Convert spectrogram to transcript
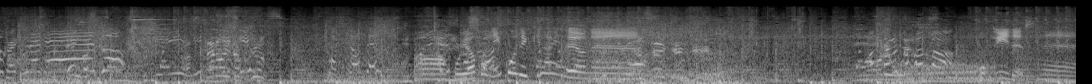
解。アステロイドあーこれやっぱ2個できないんだよね。おいいですね。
